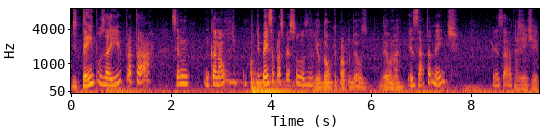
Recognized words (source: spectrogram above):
de tempos aí, pra tá sendo um, um canal de, de bênção pras pessoas, né? E o dom que o próprio Deus deu, né? Exatamente. Exato. A gente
